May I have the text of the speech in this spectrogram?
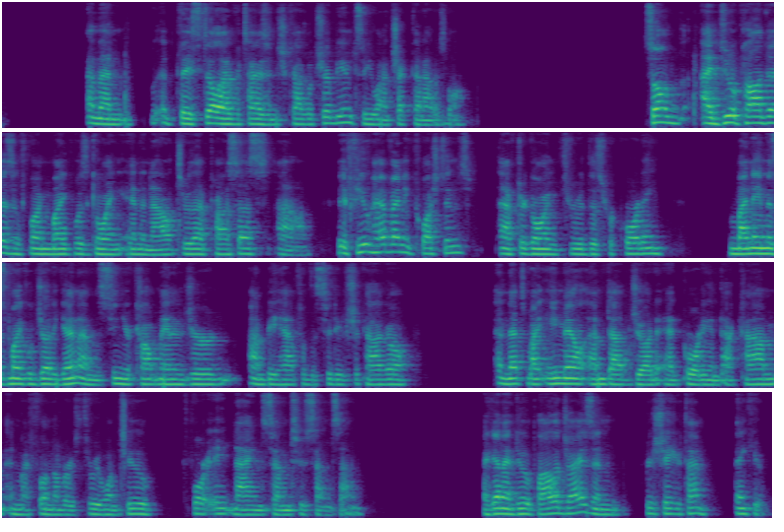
And then they still advertise in Chicago Tribune, so you want to check that out as well. So I do apologize if my mic was going in and out through that process. Uh, if you have any questions after going through this recording, my name is Michael Judd again. I'm the senior account manager on behalf of the city of Chicago. And that's my email, m.judd at gordian.com, and my phone number is 312 489 7277. Again, I do apologize and appreciate your time. Thank you.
